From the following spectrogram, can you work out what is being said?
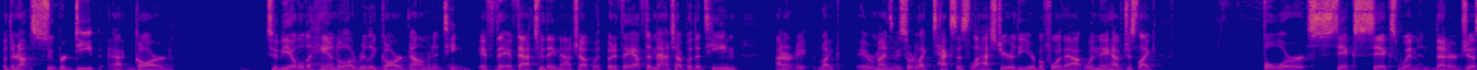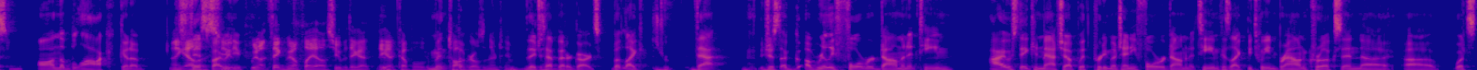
But they're not super deep at guard to be able to handle a really guard dominant team if they if that's who they match up with. But if they have to match up with a team, I don't like it reminds me sort of like Texas last year or the year before that when they have just like four six six women that are just on the block gonna I think fist fight with you. We don't think we don't play LSU, but they got they got a couple mean, tall girls in their team. They just have better guards. But like that, just a, a really forward dominant team. Iowa State can match up with pretty much any forward dominant team because like between Brown, Crooks, and uh, uh, what's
